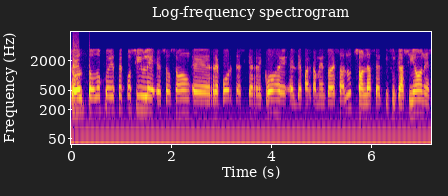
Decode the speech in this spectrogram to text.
Todo, puede ser posible, esos son eh, reportes que recoge el Departamento de Salud, son las certificaciones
